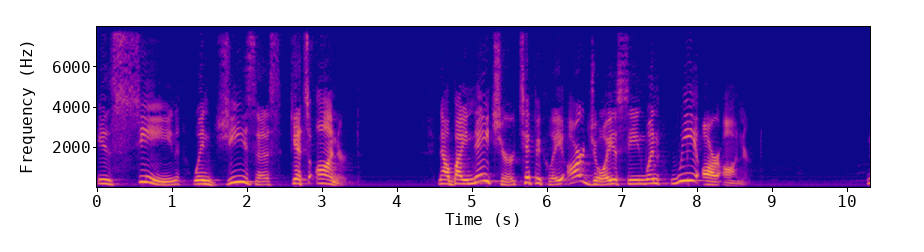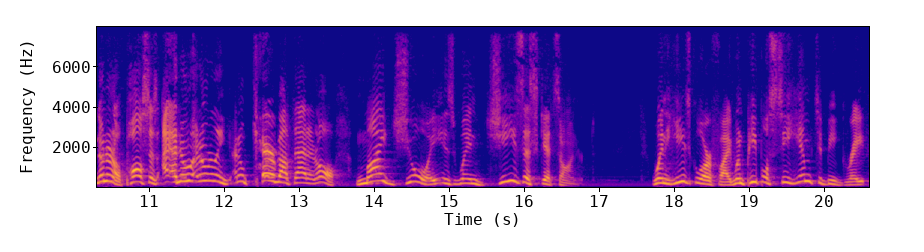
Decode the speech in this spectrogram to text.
is seen when Jesus gets honored. Now, by nature, typically, our joy is seen when we are honored. No, no, no. Paul says, I, I, don't, I don't really, I don't care about that at all. My joy is when Jesus gets honored, when he's glorified, when people see him to be great.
